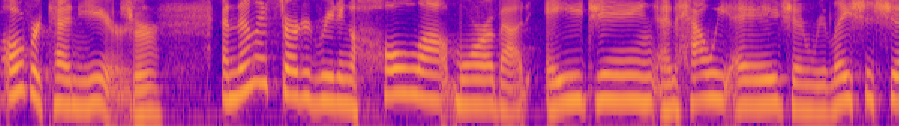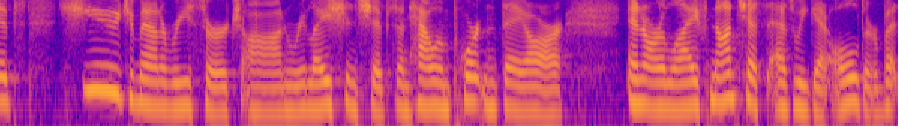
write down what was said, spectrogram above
over 10 years. Sure. And then I started reading a whole lot more about aging and how we age and relationships. Huge amount of research on relationships and how important they are in our life, not just as we get older, but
